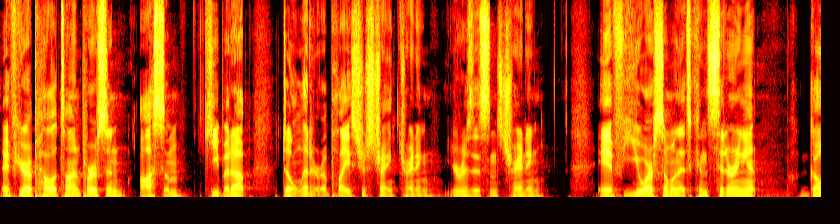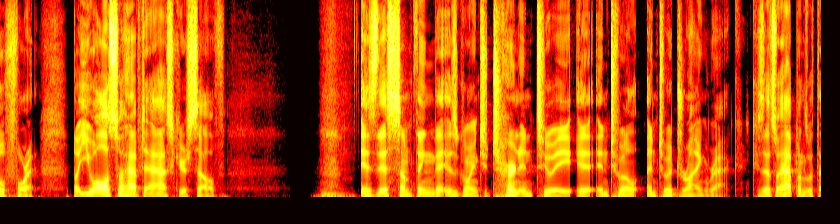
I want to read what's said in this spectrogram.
if you're a Peloton person, awesome, keep it up. Don't let it replace your strength training, your resistance training. If you are someone that's considering it, go for it. But you also have to ask yourself, is this something that is going to turn into a into a into a drying rack? Because that's what happens with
